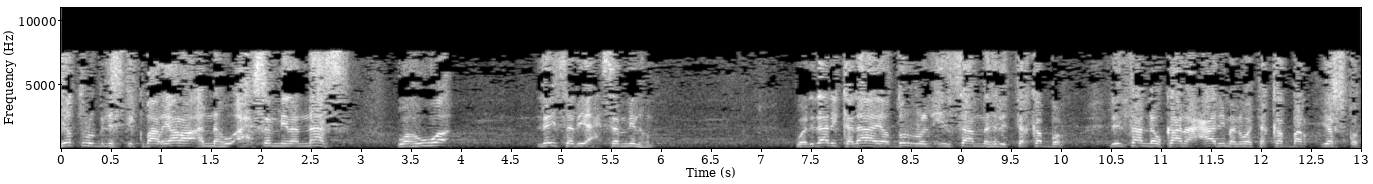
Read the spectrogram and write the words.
يطلب الاستكبار يرى أنه أحسن من الناس وهو ليس بأحسن منهم. ولذلك لا يضر الإنسان مثل التكبر. الانسان لو كان عالما وتكبر يسقط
